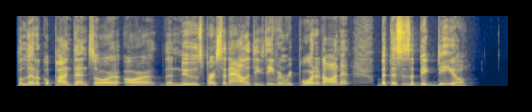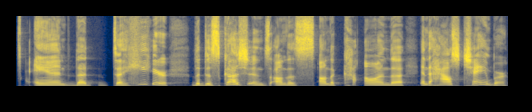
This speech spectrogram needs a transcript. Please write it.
political pundits or or the news personalities even reported on it, but this is a big deal and the to hear the discussions on the on the on the in the house chamber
